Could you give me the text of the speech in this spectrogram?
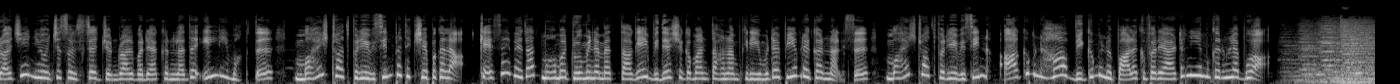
රජයේ නියෝජ්‍ය සොලිසිටර් ජෙනරාල්වරයා කරන ලද ඉල්ලීමක්ද මහේස්ත්‍රාත්වරිය විසින් ප්‍රතික්ෂේප කළා. කෙසේ වෙතත් මොහොමඩ් රූමි නැමැත්තාගේ විදේශ ගමන් තහනම් කිරීමට පියවර ගන්නා ලෙස මහේස්ත්‍රාත්වරිය විසින් ආගමන හා විගමන පාලකවරයාට නියම කරනු ලැබුවා.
